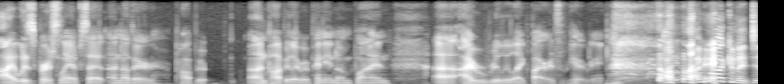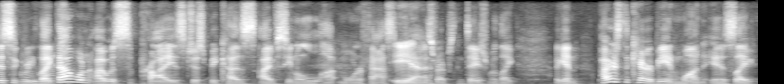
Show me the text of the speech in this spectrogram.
I was personally upset. Another popu- unpopular opinion of mine. Uh, I really like Pirates of the Caribbean. I, I'm not going to disagree. Like that one, I was surprised just because I've seen a lot more Fast and Yeah. Furious representation. But like again, Pirates of the Caribbean one is like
